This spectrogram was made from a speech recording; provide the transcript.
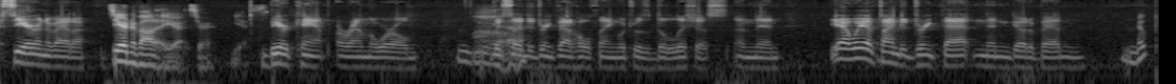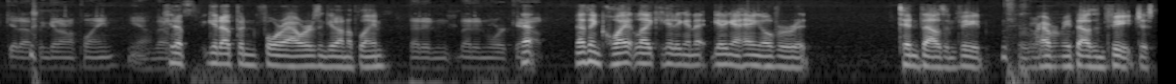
Sierra Nevada Sierra Nevada. Yes, sir. Yes. beer camp around the world. We decided to drink that whole thing, which was delicious. And then, yeah, we have time to drink that and then go to bed and Nope. get up and get on a plane. Yeah, that Get up, get up in four hours and get on a plane. that didn't that didn't work Yeah. out. Nothing quite like hitting a getting a hangover at ten thousand feet, or however many thousand feet. Just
